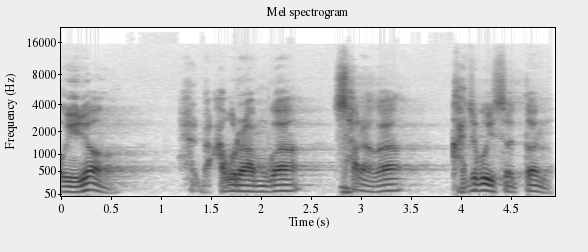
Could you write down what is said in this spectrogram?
오히려 아브라함과 사라가 가지고 있었던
